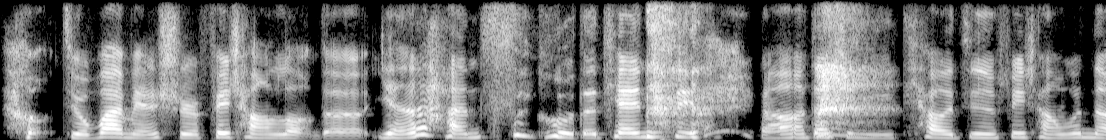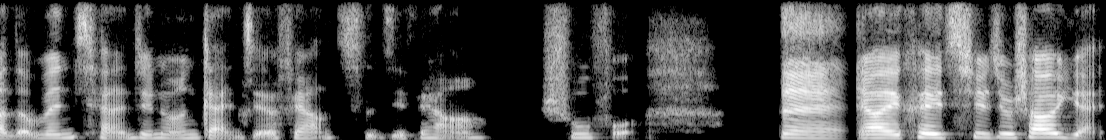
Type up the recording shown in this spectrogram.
就外面是非常冷的严寒刺骨的天气，然后但是你跳进非常温暖的温泉，就那种感觉非常刺激，非常舒服。对，然后也可以去就稍微远，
